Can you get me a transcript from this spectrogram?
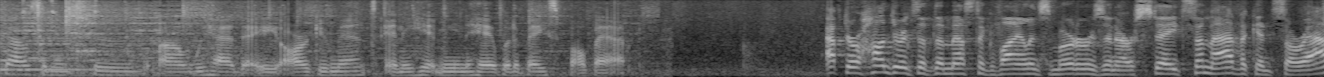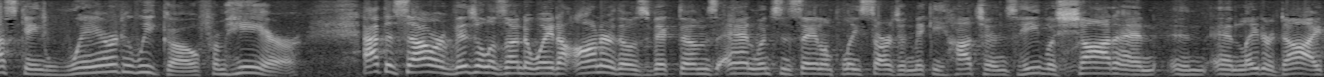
2002, uh, we had a argument, and he hit me in the head with a baseball bat. After hundreds of domestic violence murders in our state, some advocates are asking, where do we go from here? At this hour, vigil is underway to honor those victims. And Winston-Salem Police Sergeant Mickey Hutchins, he was shot and, and, and later died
